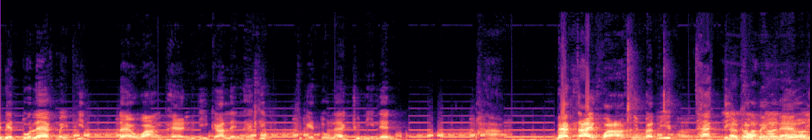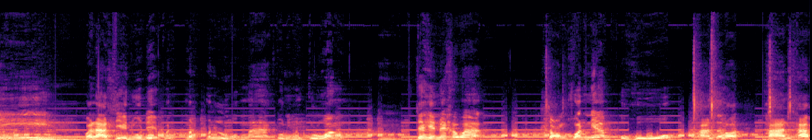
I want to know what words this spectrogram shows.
11 ตัวแรกไม่ผิด แต่วางแผนวิธีการเล่นให้10 11 ตัวแรกชุดนี้เล่นพลาดแบ็กซ้ายขวาขึ้นแบบนี้อ่าแท็กติกใช้พเขาลังเป็นงานแบเยบอะนี้อืมเวลาเสียดูเด็มันมันมันหลวมมากตรงนี้มันกลวงอืมจะเห็นไหมครับว่าสองคนเนี้ยโอ้โหผ่านตลอดผ่านครับ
